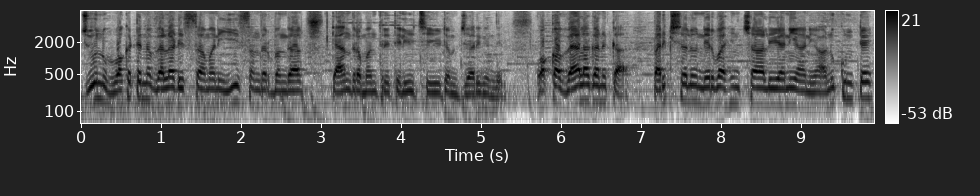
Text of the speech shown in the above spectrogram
జూన్ ఒకటిన వెల్లడిస్తామని ఈ సందర్భంగా కేంద్ర మంత్రి తెలియచేయడం జరిగింది. ఒకవేళ గనుక పరీక్షలు నిర్వహించాలి అని అని అనుకుంటే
